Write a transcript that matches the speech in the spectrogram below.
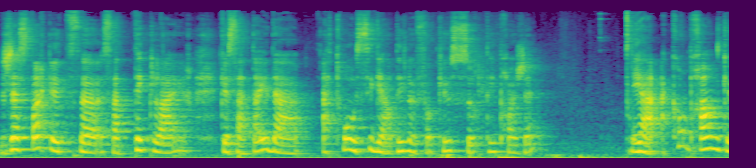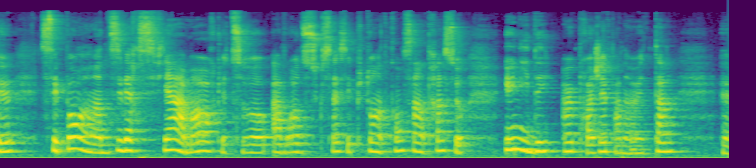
j'espère que ça, ça t'éclaire, que ça t'aide à, à toi aussi garder le focus sur tes projets et à, comprendre que c'est pas en diversifiant à mort que tu vas avoir du succès, c'est plutôt en te concentrant sur une idée, un projet pendant un temps euh,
